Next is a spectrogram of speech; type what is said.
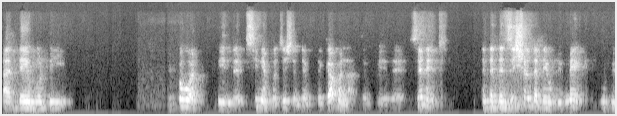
uh, they will be people who are in the senior position, the, the governor, will be the Senate, and the decision that they will be make will be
